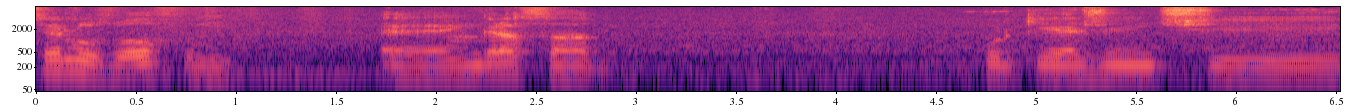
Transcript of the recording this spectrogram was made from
ser lusófono é engraçado porque a gente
